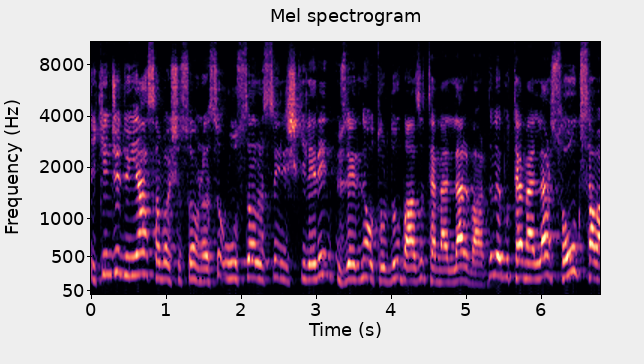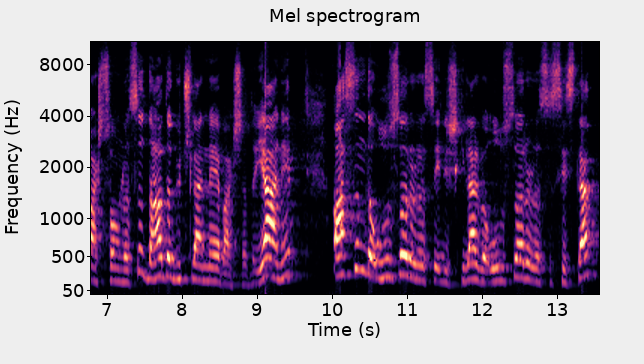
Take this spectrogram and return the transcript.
İkinci Dünya Savaşı sonrası uluslararası ilişkilerin üzerine oturduğu bazı temeller vardı ve bu temeller Soğuk Savaş sonrası daha da güçlenmeye başladı. Yani aslında uluslararası ilişkiler ve uluslararası sistem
